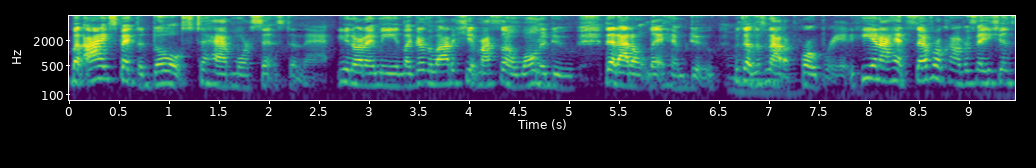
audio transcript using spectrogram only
But I expect adults to have more sense than that. You know what I mean? Like there's a lot of shit my son want to do that I don't let him do because mm-hmm. it's not appropriate. He and I had several conversations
